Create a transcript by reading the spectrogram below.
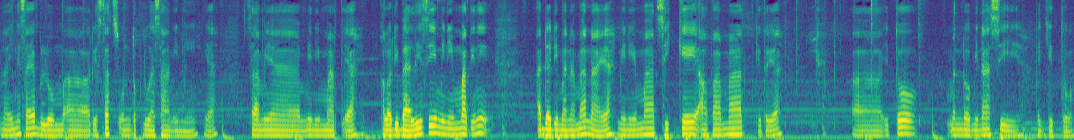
Nah ini saya belum uh, research untuk dua saham ini ya sahamnya minimart ya. Kalau di Bali sih minimart ini ada di mana-mana ya. Minimart, CK, Alfamart gitu ya. Uh, itu mendominasi begitu.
